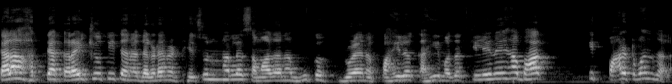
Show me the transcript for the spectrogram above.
त्याला हत्या करायची होती त्यानं दगडानं ठेचून मारलं समाजानं मूक डोळ्यानं पाहिलं काही मदत केली नाही हा भाग एक पार्ट वन झाला.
